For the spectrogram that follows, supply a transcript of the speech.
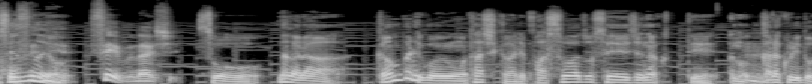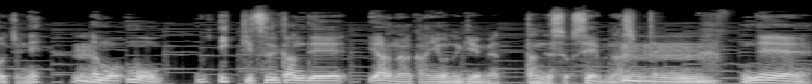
千のよね。セーブないし。そう。だから、頑張れ五右衛門は確かあれパスワード制じゃなくて、あの、うんからくり道中ね。うん。でも、もう、一気通貫でやらなあかんようなゲームやったんですよ。セーブなしみたいな。うんで、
